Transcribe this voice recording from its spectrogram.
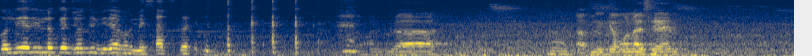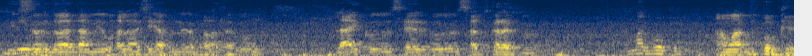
কলিয়ারি লোকের জলদি বিরে ভাগ নেই সাবস্ক্রাইব বন্ধুরা হ্যাঁ। আপনি কেমন আছেন? ঈশ্বর দয়াতে আমিও ভালো আছি আপনারা ভালো থাকুন। লাইক করুন শেয়ার করুন সাবস্ক্রাইব করুন। আমার বউকে। আমার বউকে।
